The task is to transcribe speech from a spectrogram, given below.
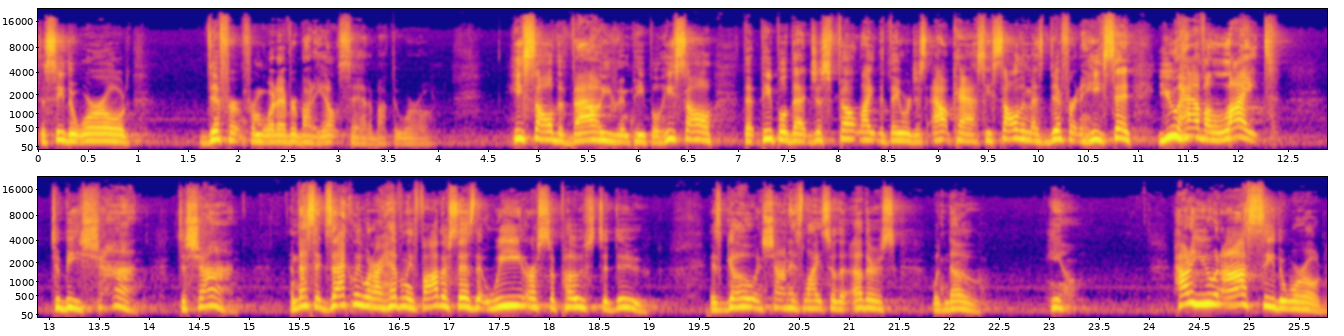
to see the world different from what everybody else said about the world. He saw the value in people. He saw that people that just felt like that they were just outcasts, he saw them as different. And he said, You have a light to be shine, to shine. And that's exactly what our Heavenly Father says that we are supposed to do is go and shine his light so that others would know him. How do you and I see the world?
